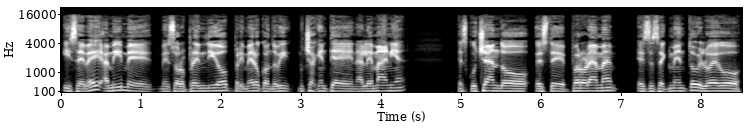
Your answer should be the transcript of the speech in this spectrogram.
Y se ve, a mí me, me sorprendió primero cuando vi mucha gente en Alemania escuchando este programa, este segmento, y luego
